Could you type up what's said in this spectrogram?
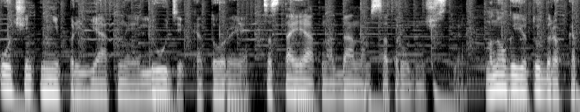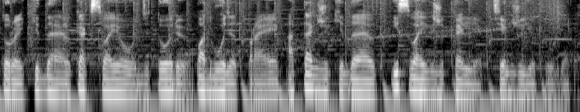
очень неприятные люди, которые состоят на данном сотрудничестве. Много ютуберов, которые кидают как свою аудиторию, подводят проект, а также кидают и своих же коллег, тех же ютуберов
